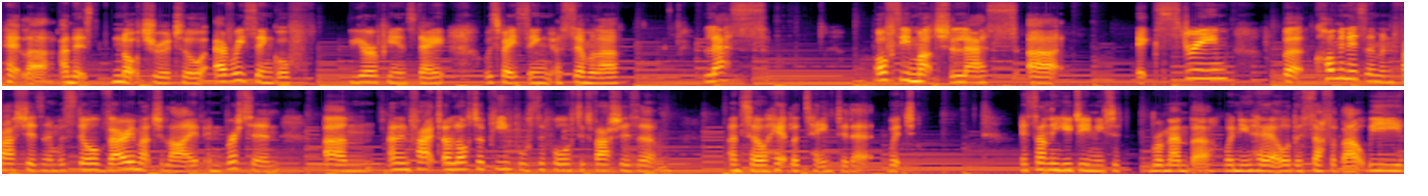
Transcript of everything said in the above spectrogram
Hitler, and it's not true at all. Every single European state was facing a similar, less, obviously much less uh, extreme, but communism and fascism was still very much alive in Britain um, and in fact, a lot of people supported fascism until Hitler tainted it, which is something you do need to remember when you hear all this stuff about we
